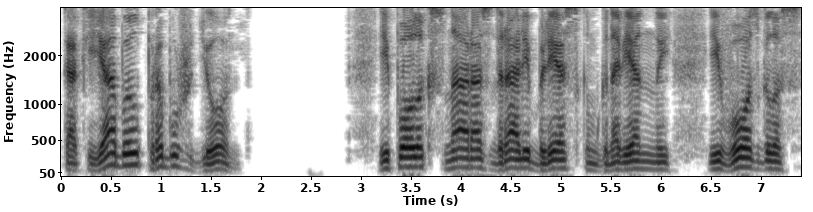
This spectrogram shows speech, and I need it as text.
как я был пробужден. И полок сна раздрали блеск мгновенный, И возглас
